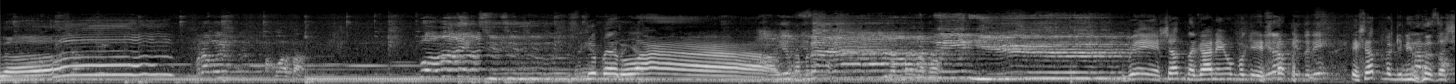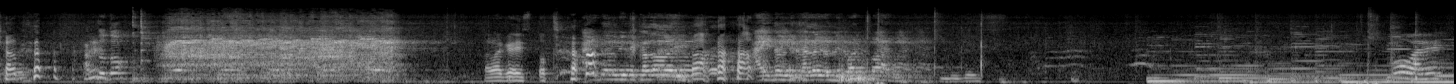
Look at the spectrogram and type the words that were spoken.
Love! Parang ulit. Ako ba? By two. Stupid lang! I have found in you. Be, shot na gana yung pag i-shot. Hirap ito di. I-shot pag mo sa shot. Akto to. Hala guys, tot. Idol ni Kaloy. Idol ni Kaloy yung diban-ban. Hindi guys. Oh, wale.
